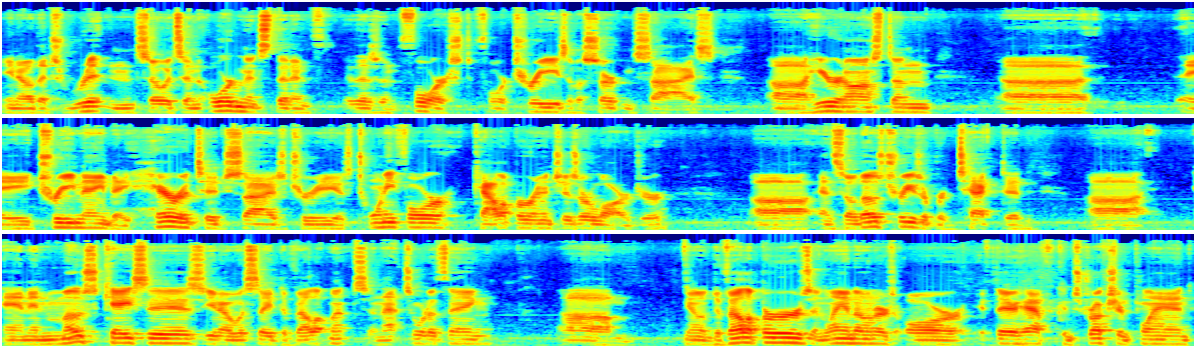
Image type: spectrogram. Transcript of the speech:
you know, that's written. So it's an ordinance that, in, that is enforced for trees of a certain size. Uh, here in Austin, uh, a tree named a heritage size tree is 24 caliper inches or larger. Uh, and so those trees are protected. Uh, and in most cases, you know, let's say developments and that sort of thing, um, you know, developers and landowners are, if they have construction planned,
